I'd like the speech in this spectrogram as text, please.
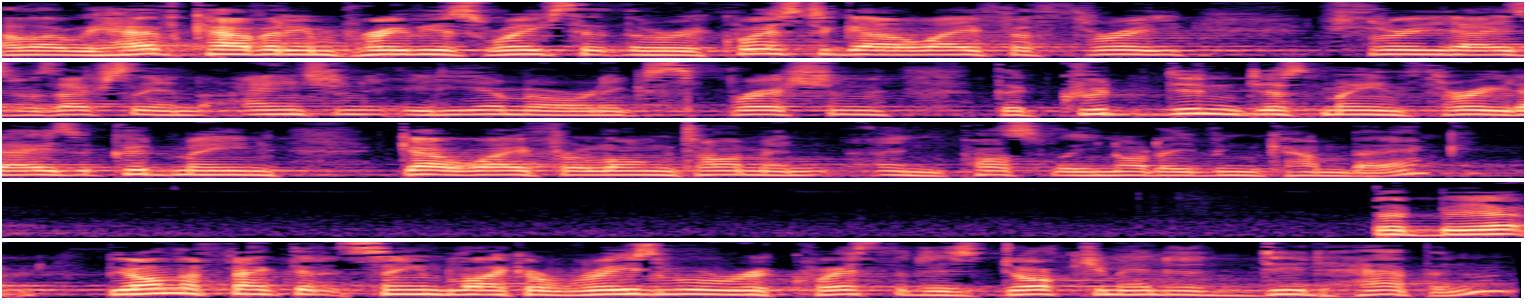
although we have covered in previous weeks that the request to go away for three, three days was actually an ancient idiom or an expression that could, didn't just mean three days, it could mean go away for a long time and, and possibly not even come back. But beyond the fact that it seemed like a reasonable request that is documented did happen,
